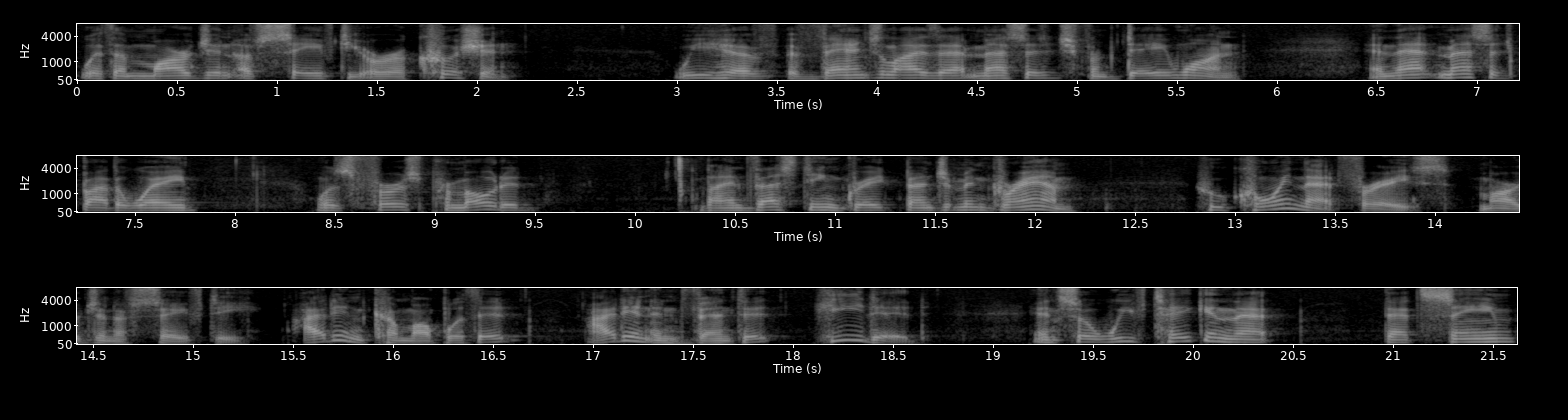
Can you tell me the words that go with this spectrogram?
with a margin of safety or a cushion. We have evangelized that message from day one. And that message, by the way, was first promoted by investing great Benjamin Graham, who coined that phrase, margin of safety. I didn't come up with it, I didn't invent it, he did. And so we've taken that that same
